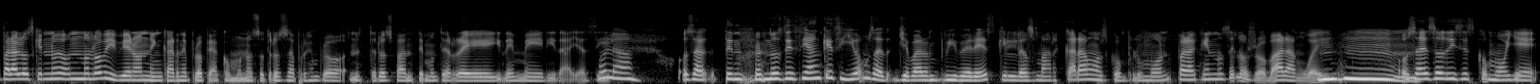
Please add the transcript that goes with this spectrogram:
para los que no, no lo vivieron en carne propia como nosotros, o sea, por ejemplo, nuestros fans de Monterrey, de Mérida y así. Hola. O sea, te- nos decían que si íbamos a llevar víveres, que los marcáramos con plumón para que no se los robaran, güey. O sea, eso dices como, oye,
